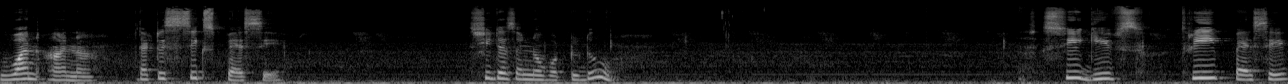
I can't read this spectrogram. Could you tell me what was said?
one anna, that is six paise. She doesn't know what to do. She gives three paise,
